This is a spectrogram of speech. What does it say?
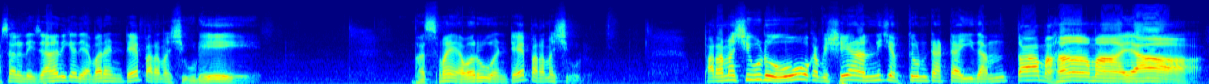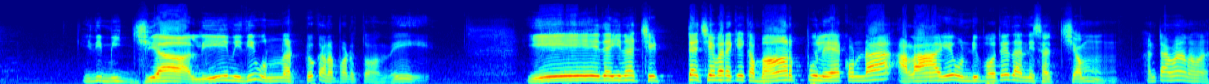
అసలు నిజానికి అది ఎవరంటే పరమశివుడే. భస్మ ఎవరు అంటే పరమశివుడు. పరమశివుడు ఒక విషయాన్ని చెప్తుంటట ఇదంతా మహామాయా. ఇది మిథ్య లేనిది ఉన్నట్టు కనపడుతోంది. ఏదైనా చిట్ట చివరికి ఇక మార్పు లేకుండా అలాగే ఉండిపోతే దాన్ని సత్యం. అంటామా అనమా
